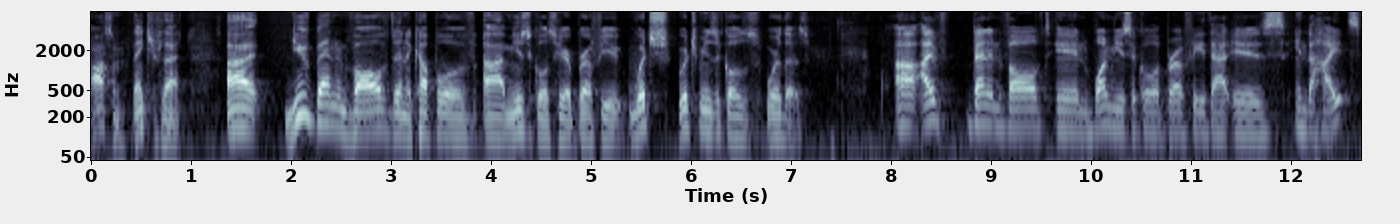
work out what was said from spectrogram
Awesome. Thank you for that. Uh, you've been involved in a couple of uh, musicals here at Brophy. Which, which musicals were those? Uh, I've been involved in one musical at Brophy that is In the Heights.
